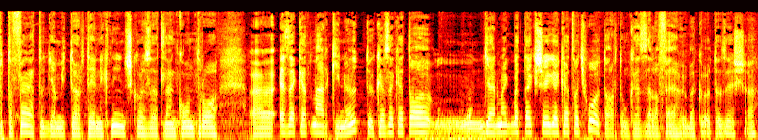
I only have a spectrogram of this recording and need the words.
ott a fel tudja, mi történik, nincs közvetlen kontroll. Ezeket már kinőttük, ezeket a gyermekbetegségeket, vagy hol tartunk ezzel a felhőbe költözéssel?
